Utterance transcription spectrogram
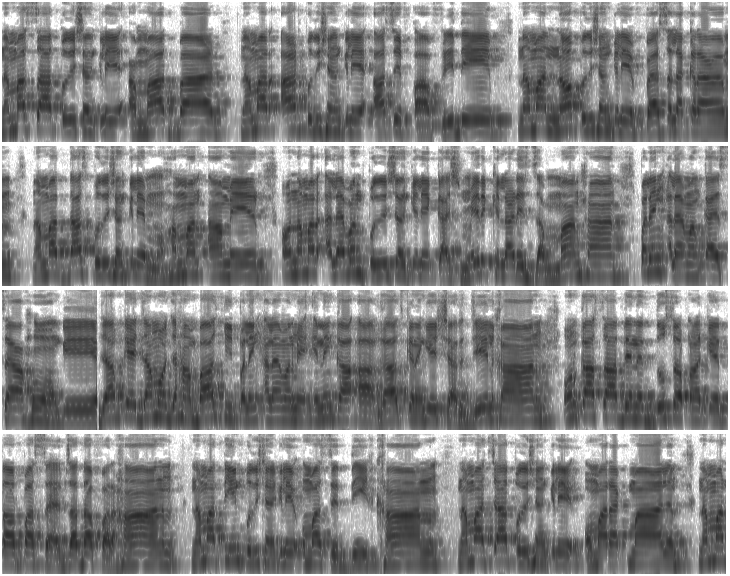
नंबर सात पोजीशन के लिए अमाद भट्ट नंबर आठ पोजीशन के लिए आसिफ आफरीदी। नंबर नौ पोजीशन के लिए फैसल अकरम। नंबर दस पोजीशन के लिए मोहम्मद आमिर। और नंबर अलेवन पोजीशन के लिए कश्मीर खिलाड़ी जमान खान। प्लेइंग अलेवन कैसा होंगे? जबकि जमो जहांबाज की प्लेइंग अलेवन में इनिंग का आगाज़ करेंगे शर्जील खान। उनका साथ देने दूसरा अपना के तौर पर साहबजादा फरहान। नंबर तीन पोजीशन के लिए उमर सिद्दीक खान। नंबर चार पोजीशन के लिए उमर अकमल। नंबर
